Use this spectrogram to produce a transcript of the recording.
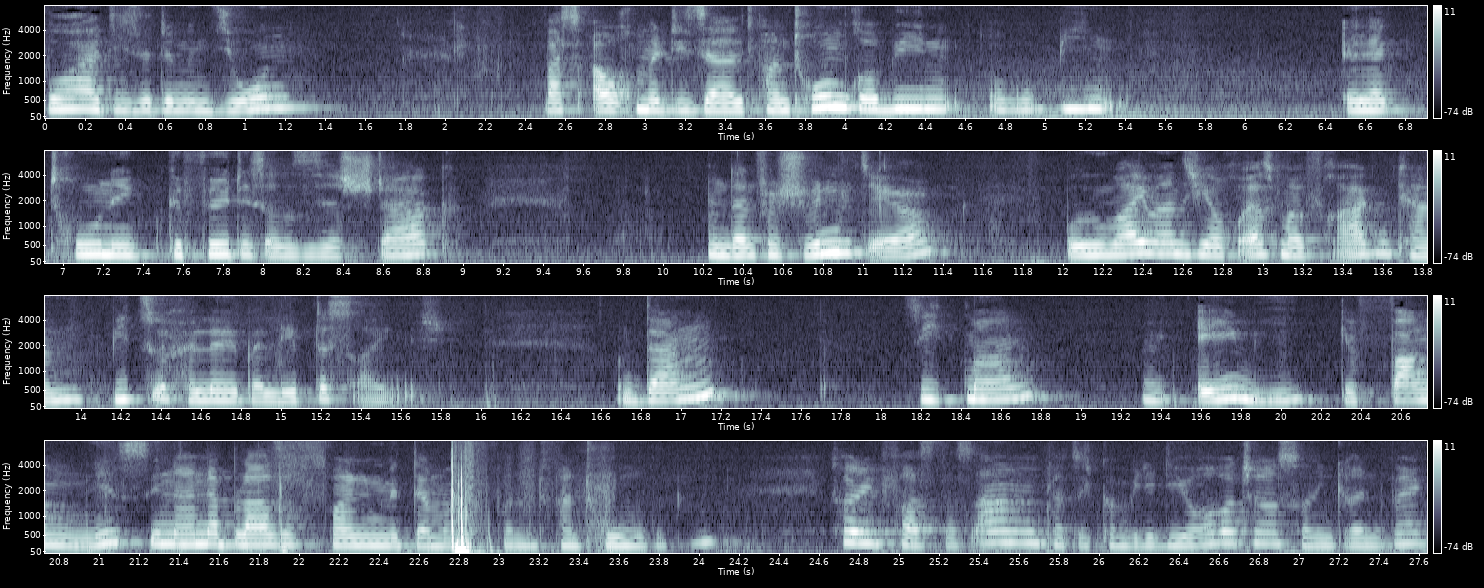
wo halt diese Dimension, was auch mit dieser Phantom-Rubin Rubin Elektronik gefüllt ist, also sehr stark. Und dann verschwindet er. Wobei man sich auch erstmal fragen kann, wie zur Hölle überlebt das eigentlich? Und dann sieht man, Amy gefangen ist in einer Blase von, mit der Macht von Phantomrubin. Sonic fasst das an, plötzlich kommen wieder die Roboter, Sonic rennt weg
